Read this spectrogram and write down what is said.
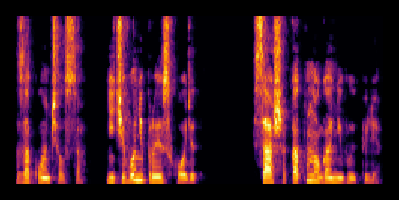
закончился. Ничего не происходит. Саша, как много они выпили?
